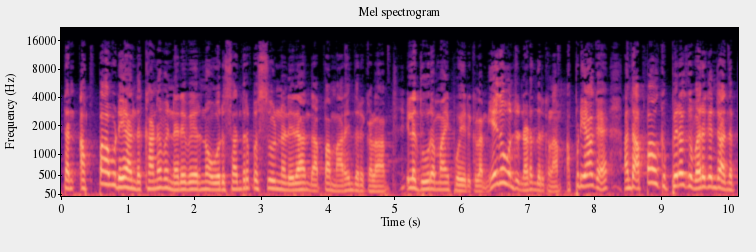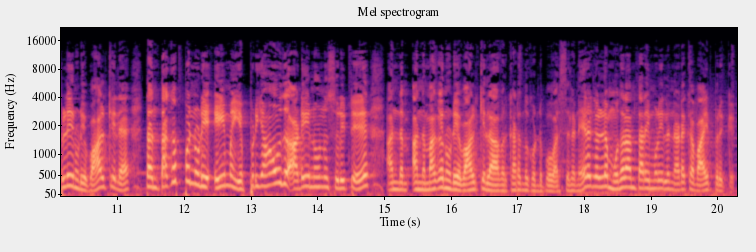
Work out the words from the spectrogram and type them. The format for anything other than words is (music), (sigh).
தன் அப்பாவுடைய அந்த கனவு நிறைவேறணும். ஒரு சந்தர்ப்ப சூழ்நிலையில அந்த அப்பா மறைந்திருக்கலாம் இல்ல தூரமாய் போயிருக்கலாம். ஏதோ ஒன்று நடந்திருக்கலாம். அப்படியாக அந்த அப்பாவுக்கு பிறகு வருகின்ற அந்த பிள்ளையினுடைய வாழ்க்கையில தன் தகப்பனுடைய எய்மை எப்படியாவது அடையணும்னு சொல்லிட்டு அந்த அந்த மகனுடைய வாழ்க்கையில அவர் கடந்து கொண்டு போவார். சில நேரங்கள்ல முதலாம் தலைமுறையில நடக்க வாய்ப்பு இருக்கு.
